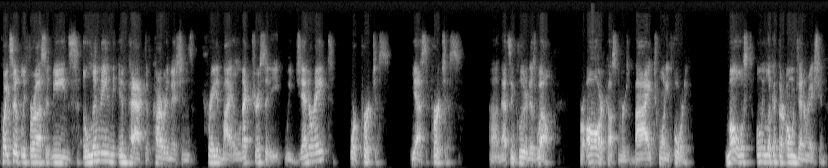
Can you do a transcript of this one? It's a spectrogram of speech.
Quite simply, for us, it means eliminating the impact of carbon emissions created by electricity we generate or purchase. Yes, purchase. Uh, that's included as well for all our customers by 2040. Most only look at their own generation.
